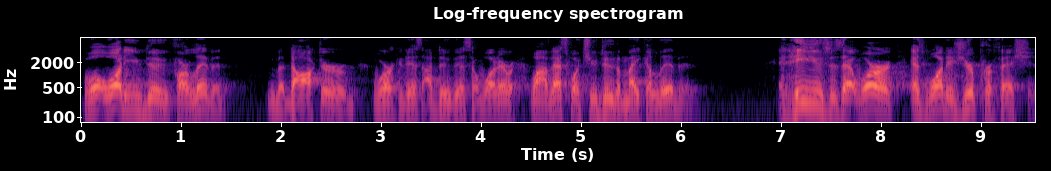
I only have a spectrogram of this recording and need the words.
What, what do you do for a living? The doctor, or work this, I do this, or whatever. Wow, that's what you do to make a living. And he uses that word as what is your profession?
